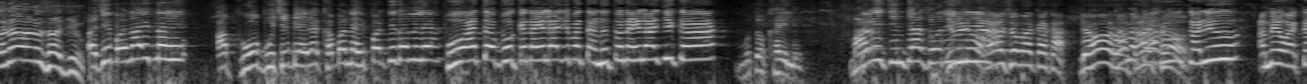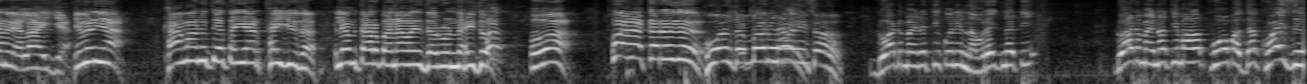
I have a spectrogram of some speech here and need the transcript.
બનાવવાનું છે હજી. હજી બનાવી જ નહીં. આ ફુવો પૂછે બે ખબર નહીં પડતી તને લે. ફુવા તો ભૂખ નહીં લાગી પણ તને તો નહીં લાગી કા? હું તો ખાઈ લે મારી ચિંતા સોરી જીવણિયા. કાકા. લેહો છો. કર્યું? અમે વાકણ વહેલા આવી ગયા. જીવણિયા ખાવાનું તે તૈયાર થઈ ગયું છે એટલે અમે તારે બનાવવાની જરૂર નહીં જો. ઓવા હું આ કરે છે. જમવાનું વાળી છે. દોઢ મહિનાથી કોઈની નવરેજ નથી. દોઢ મહિનાથી મારા ફુવો બધા ખોય છે.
